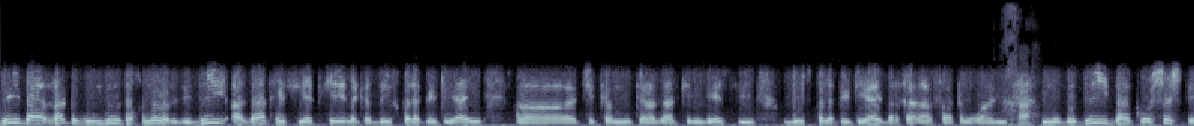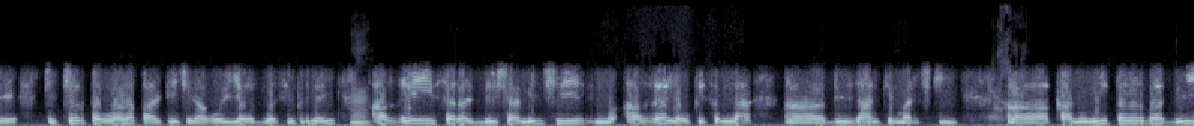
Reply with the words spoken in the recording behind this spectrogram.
دوی به غټو ګوندونو ته خنه ورځي دوی آزاد حیثیت کې لکه دوی خپل پی ټی آی چې کوم کې آزاد کیندې سي دوی خپل پی ټی آی برقرار ساتل غواړي نو د دوی دا کوشش دی چې چرته وړه پارټي چې دا غو یو دوه سیټونه یي هغه سره د شامل شي نو هغه یو قسم لا د ځان کې مرج کی قانوني تور به دی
